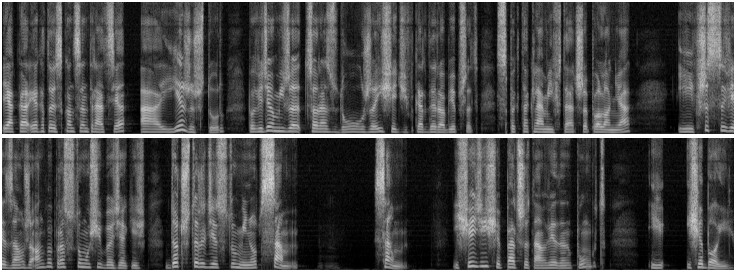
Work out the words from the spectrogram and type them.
Jaka, jaka to jest koncentracja. A Jerzy Sztur powiedział mi, że coraz dłużej siedzi w garderobie przed spektaklami w Teatrze Polonia i wszyscy wiedzą, że on po prostu musi być jakieś do 40 minut sam. Sam. I siedzi, się patrzy tam w jeden punkt i, i się boi.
